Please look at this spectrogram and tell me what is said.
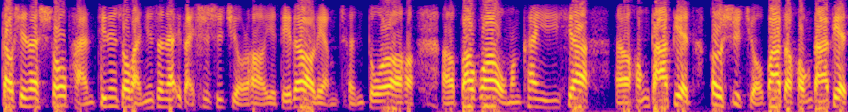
到现在收盘，今天收盘已经剩下一百四十九了哈，也跌到两成多了哈啊，包括我们看一下呃宏达电二四九八的宏达电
